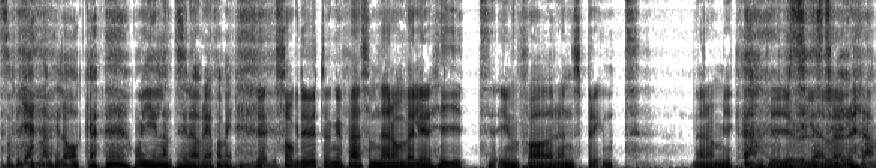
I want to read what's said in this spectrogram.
som gärna ville åka. Hon gillar inte sin övriga familj. Det såg det ut ungefär som när de väljer hit inför en sprint? När de gick fram till jul Precis, eller? fram.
